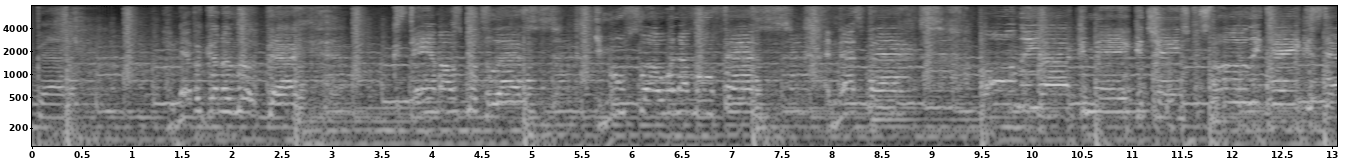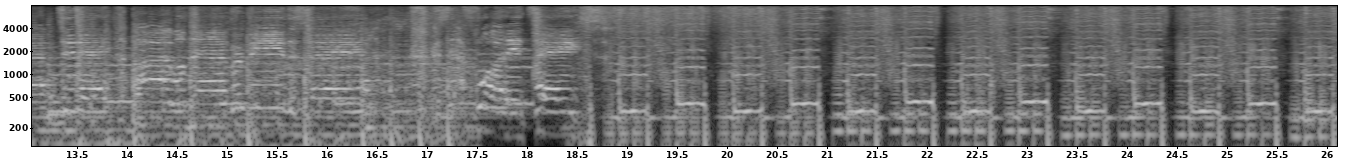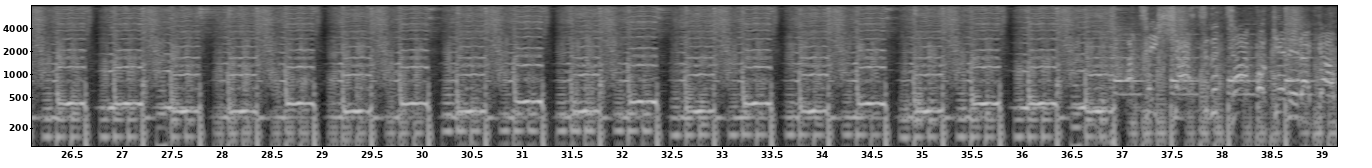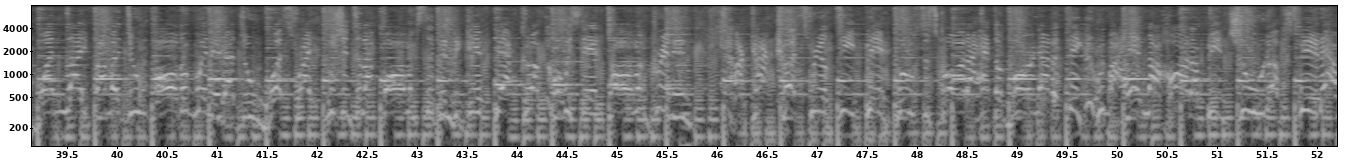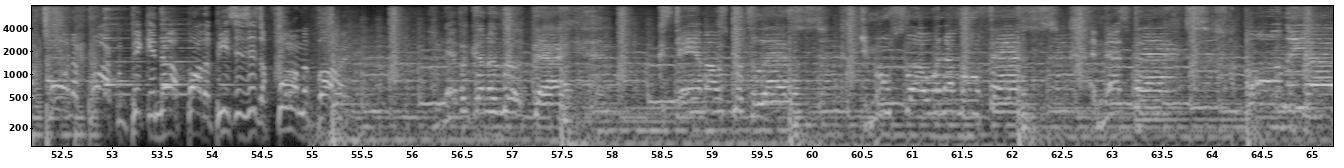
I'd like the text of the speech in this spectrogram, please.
I'm never gonna look back. Cause damn, I was built to last. You move slow and I move fast. And that's facts. Only I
